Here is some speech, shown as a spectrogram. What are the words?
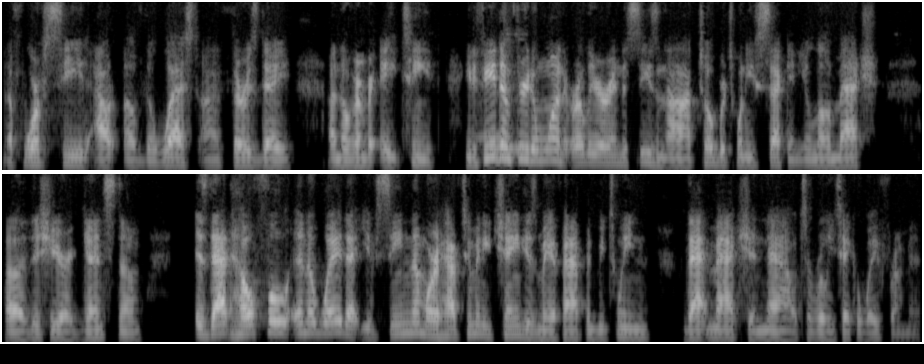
the fourth seed out of the West on Thursday, uh, November 18th. You defeated them three to one earlier in the season on October 22nd. Your lone match uh, this year against them. Is that helpful in a way that you've seen them, or have too many changes may have happened between that match and now to really take away from it?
